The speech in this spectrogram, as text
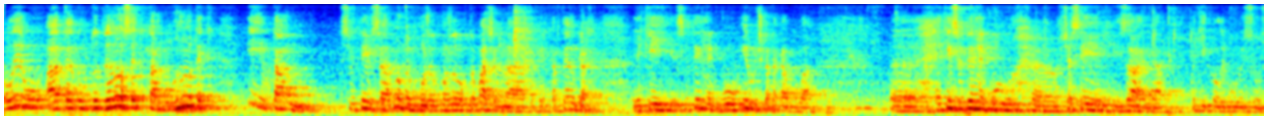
оливу, а те тут там був гнутик, і там світився. Ну, може, можливо, хто бачив на таких картинках, який світильник був, і ручка така була. Е, який світильник був е, в часи Ізраїля, тоді, коли був Ісус.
